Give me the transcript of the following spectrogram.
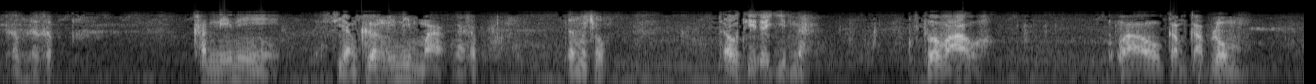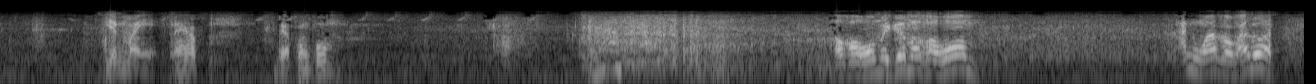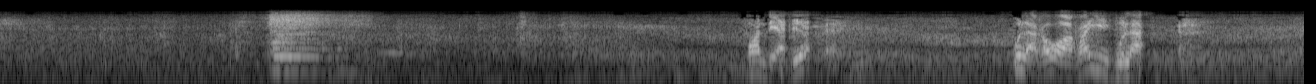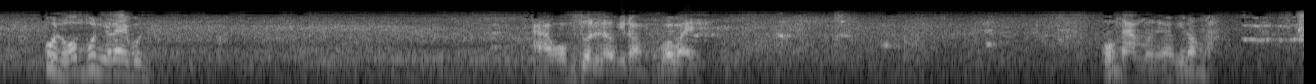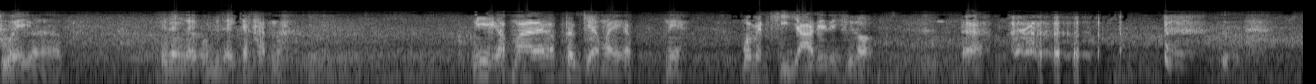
ทำแล้วครับ คันนี้นี่เสียงเครื่องนี่นิ่มมากนะครับท่านผู้ชม เท่าที่ได้ยินนะตัวว้าวว้าวกำกับลมเปลี่ยนใหม่นะครับ แบบของผมเอาเข่าโฮมไปขึ้นมาเข่าโฮมหันหัวเข้ามาลวด ห้อนแดดเนี่ยพุ่นละเขาออกมาอีกพุ่นละพุ่นโฮมพุ่นก็ได้พุ่นอาโฮมส่วนเราพี่น้องว่าไวโอ้งามเลยครับพี่น้องนะสวยอยู่นะครับเป็นยังไงผมจะได้จะคัดนะนี่ครับมาแล้วครับต้องแก่ใหม่ครับนี่ว่าเป็นขี่ยาดินี่พี่น้องเออ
